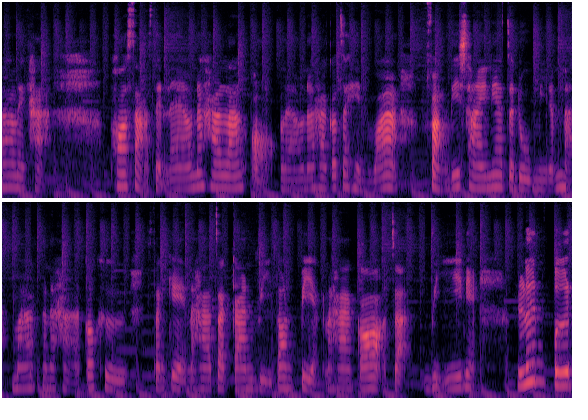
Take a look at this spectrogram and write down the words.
มากๆเลยค่ะ พอสระเสร็จแล้วนะคะ ล้างออกแล้วนะคะ ก็จะเห็นว่าฝั่งที่ใช้เนี่ยจะดูมีน้ำหนักมากนะคะ ก็คือสังเกตนะคะจากการหวีตอนเปียกนะคะ ก็จะหวีเนี่ยลื่นปื๊ด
